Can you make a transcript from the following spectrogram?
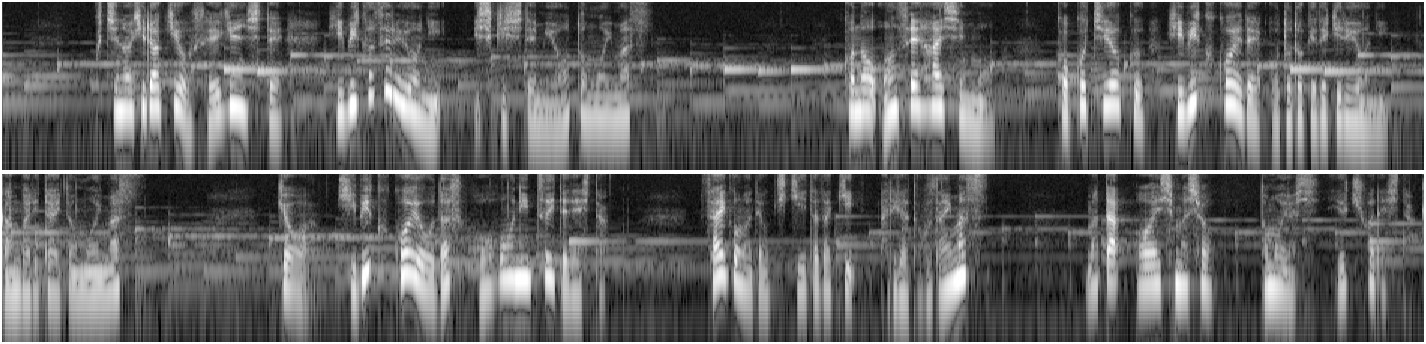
口の開きを制限して響かせるように意識してみようと思います。この音声配信も心地よく響く声でお届けできるように頑張りたいと思います。今日は響く声を出す方法についてでした。最後までお聴きいただきありがとうございます。またお会いしましょう。友吉ゆき子でした。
